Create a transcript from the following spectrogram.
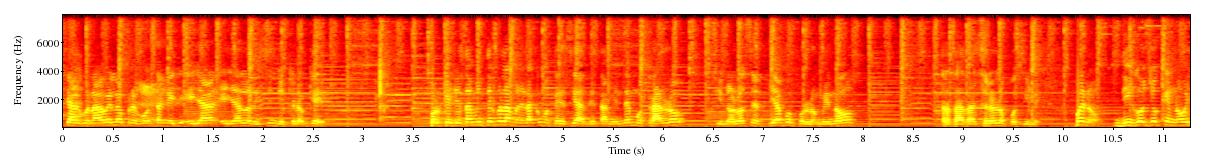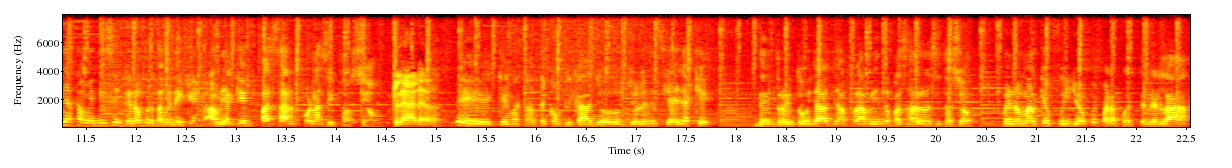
si alguna vez lo preguntan, ella, ella, ella lo dicen. Yo creo que. Porque yo también tengo la manera, como te decía, de también demostrarlo. Si no lo sentía, pues por lo menos tratar de hacerlo lo posible. Bueno, digo yo que no, ellas también dicen que no, pero también hay que, habría que pasar por la situación, Claro. eh, que es bastante complicada. Yo, yo les decía a ellas que dentro de todo, ya, ya habiendo pasado la situación, menos mal que fui yo, pues para poder tener la,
